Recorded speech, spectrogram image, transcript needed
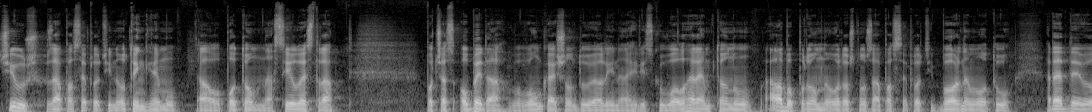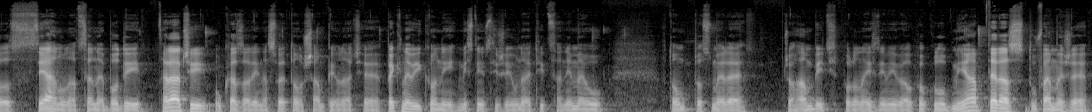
či už v zápase proti Nottinghamu, alebo potom na Silvestra, počas obeda vo vonkajšom dueli na ihrisku Wolverhamptonu alebo prvom novoročnom zápase proti Bournemouthu. Red Devils siahnu na cenné body. Hráči ukázali na svetom šampionáte pekné výkony, myslím si, že United sa nemajú v tomto smere čo hambiť porovnaní s tými veľkoklubmi. A teraz dúfajme, že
